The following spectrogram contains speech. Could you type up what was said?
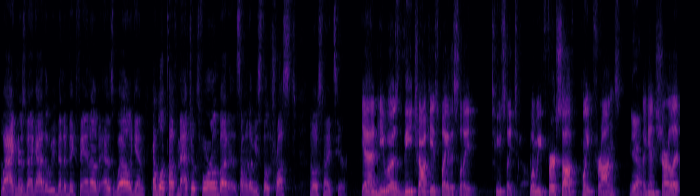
Wagner's been a guy that we've been a big fan of as well. Again, a couple of tough matchups for him, but someone that we still trust most nights here. Yeah, and he was the chalkiest play of the slate two slates ago. When we first saw Point Franz Yeah. against Charlotte,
